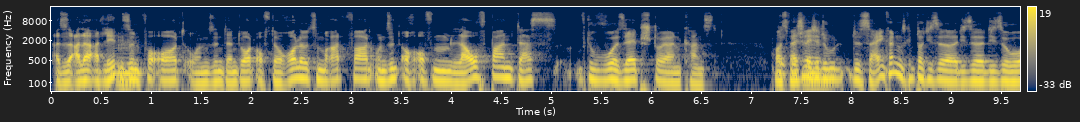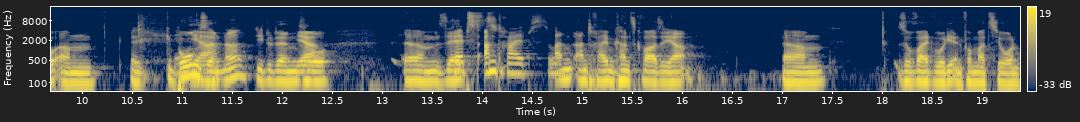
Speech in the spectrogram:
Also alle Athleten mhm. sind vor Ort und sind dann dort auf der Rolle zum Radfahren und sind auch auf dem Laufband, das du wohl selbst steuern kannst. Was weißt du, welche du das sein können? Es gibt doch diese, diese, die so ähm, äh, gebogen ja. sind, ne? Die du dann ja. so ähm, selbst, selbst antreibst. So. An, antreiben kannst quasi, ja. Ähm, soweit wohl die Information.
